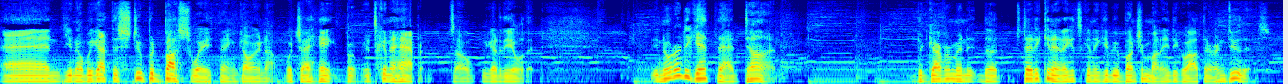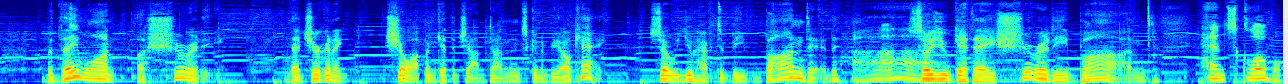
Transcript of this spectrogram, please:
and you know we got this stupid busway thing going up, which I hate, but it's going to happen, so we got to deal with it. In order to get that done, the government, the state of Connecticut's going to give you a bunch of money to go out there and do this, but they want a surety that you're going to show up and get the job done, and it's going to be okay. So you have to be bonded, Ah. so you get a surety bond hence global.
